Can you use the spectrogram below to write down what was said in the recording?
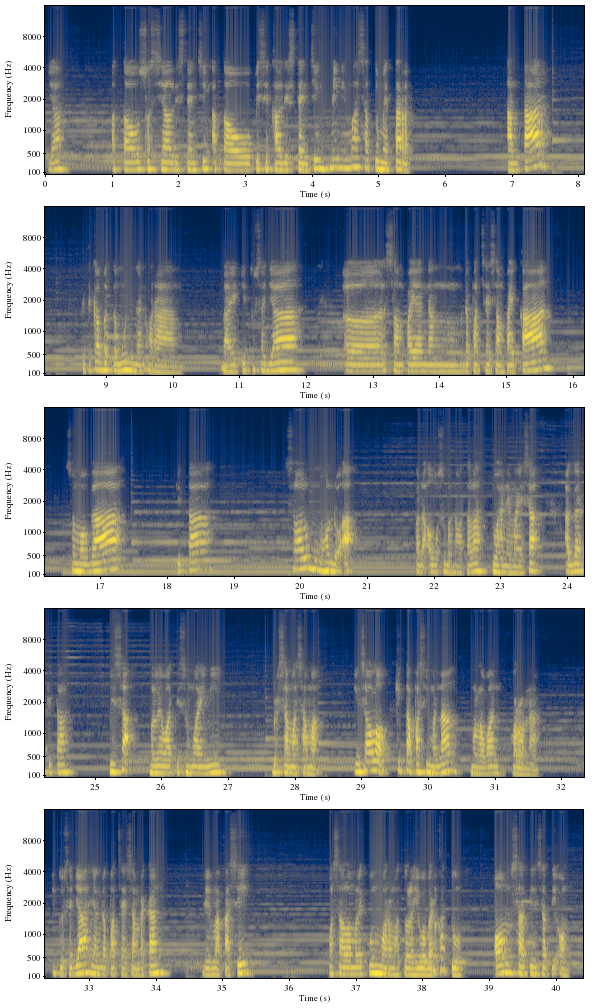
ya atau social distancing atau physical distancing minimal 1 meter antar ketika bertemu dengan orang. Baik itu saja eh, sampaian yang dapat saya sampaikan. Semoga kita selalu memohon doa pada Allah Subhanahu wa taala, Tuhan Yang Maha Esa, agar kita bisa melewati semua ini bersama-sama. Insya Allah kita pasti menang melawan corona. Itu saja yang dapat saya sampaikan. Terima kasih. Wassalamualaikum warahmatullahi wabarakatuh. Om Sati Sati Om.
